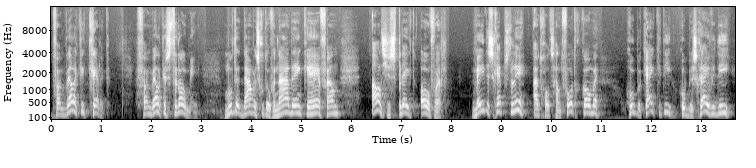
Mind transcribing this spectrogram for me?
van welke kerk, van welke stroming, moeten daar eens goed over nadenken. Hè, van als je spreekt over medeschepselen uit Gods hand voortgekomen, hoe bekijk je die, hoe beschrijf je die?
